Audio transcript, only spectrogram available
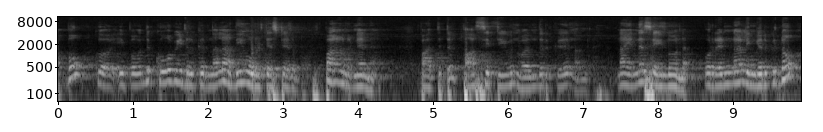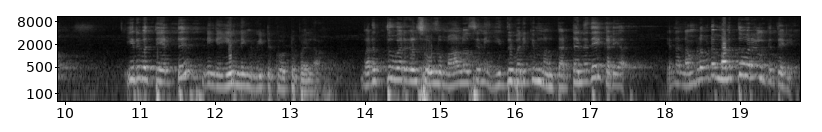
அப்போது இப்போ வந்து கோவிட் இருக்கிறதுனால அதையும் ஒரு டெஸ்ட் எடுப்போம். பாருங்க என்ன. பார்த்துட்டு பாசிட்டிவ்னு வந்திருக்கு நாங்கள் நான் என்ன செய்யணும்னு. ஒரு ரெண்டு நாள் இங்கே இருக்கட்டும். இருபத்தி எட்டு நீங்கள் ஈவினிங் வீட்டுக்கு விட்டு போயிடலாம். மருத்துவர்கள் சொல்லும் ஆலோசனை இது வரைக்கும் நான் தட்டினதே கிடையாது. ஏன்னா நம்மளை விட மருத்துவர்களுக்கு தெரியும்.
